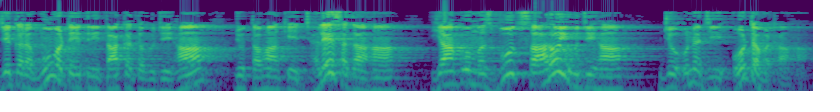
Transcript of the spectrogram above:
जेकर मूं वटि एतिरी ताक़त हुजे हा, जो तव्हांखे झले सघां हा, या को मज़बूत सहारो ई हुजे हा, जो उन जी ओट वठां हा।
